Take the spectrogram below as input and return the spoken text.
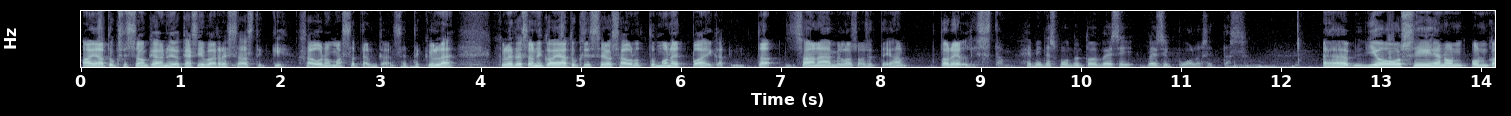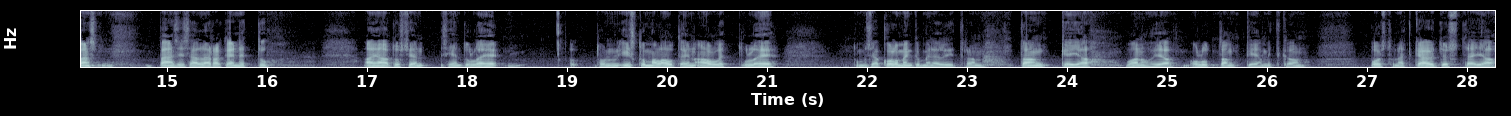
ajatuksissa on käynyt jo käsivarressa astikin saunomassa tämän kanssa. Että kyllä, kyllä tässä on niin ajatuksissa jo saunottu monet paikat, mutta saa nähdä milloin se on sitten ihan todellista. Hei, mitäs muuten tuo vesi, vesipuoli sitten tässä? Öö, joo, siihen on, on myös pään sisällä rakennettu ajatus ja siihen tulee tuon istumalauteen alle tulee tuommoisia 30 litran tankkeja, vanhoja oluttankkeja, mitkä on poistuneet käytöstä ja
